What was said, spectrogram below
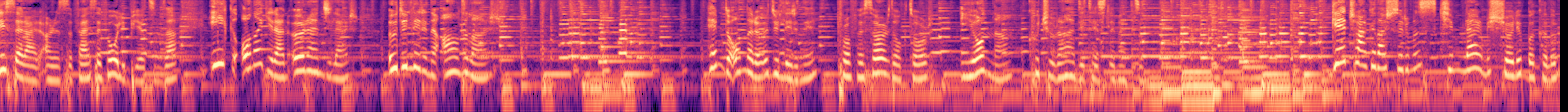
liseler arası felsefe olimpiyatında ilk ona giren öğrenciler ödüllerini aldılar. Hem de onlara ödüllerini Profesör Doktor Ionna Kuchuradi teslim etti. Genç arkadaşlarımız kimlermiş şöyle bakalım.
